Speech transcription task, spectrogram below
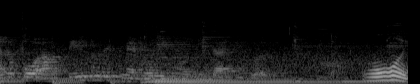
Ano po ang favorite memory mo ni Daddy Gold? Uy,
